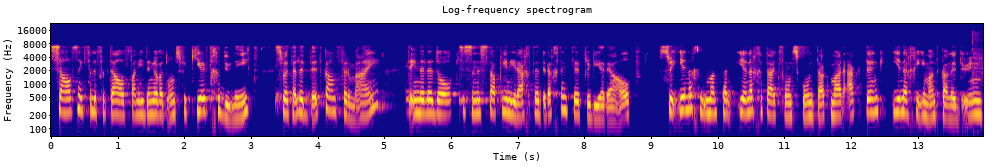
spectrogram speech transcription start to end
selfs net vir hulle vertel van die dinge wat ons verkeerd gedoen het sodat hulle dit kan vermy en hulle dalk tussen 'n stapie in die regte rigting te probeer help So enige iemand kan enige tyd vir ons kontak, maar ek dink enige iemand kan dit doen.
